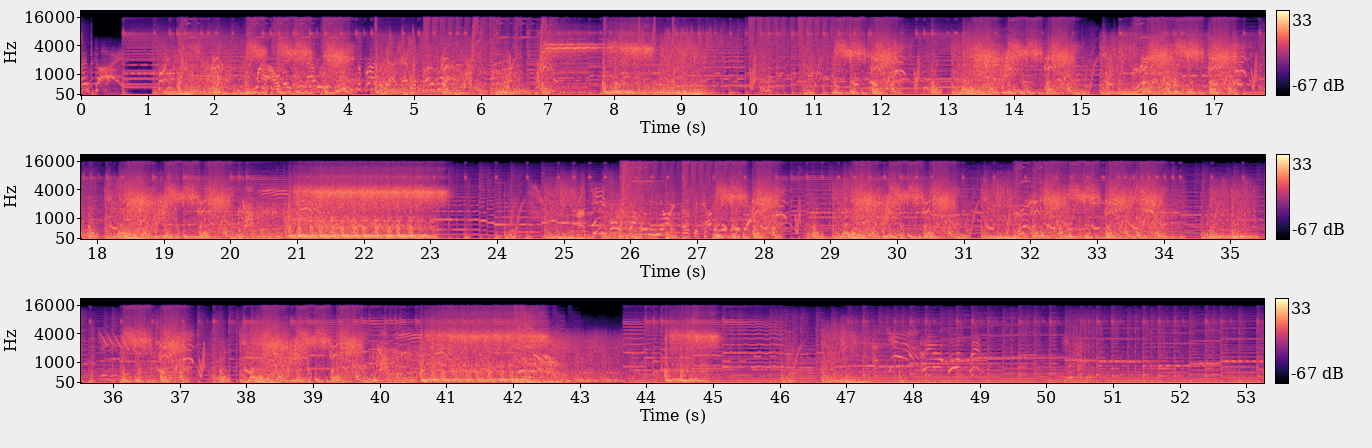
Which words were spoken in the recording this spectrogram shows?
Let's die. Fight! Wow, they came out with a sneaky surprise attack at the front of the round. A beautiful assembling the art of the combination attack.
